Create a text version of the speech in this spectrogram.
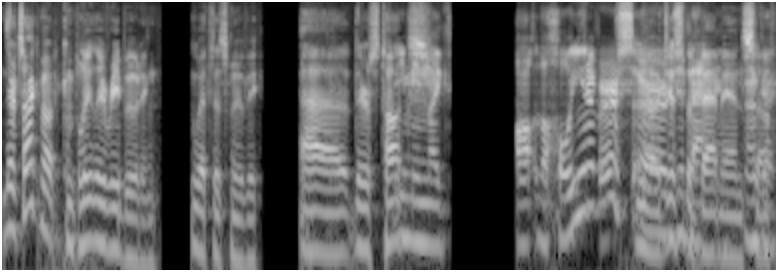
they're talking about completely rebooting with this movie. Uh, there's talks. You mean like all, the whole universe, or No, just the Batman stuff. Okay.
